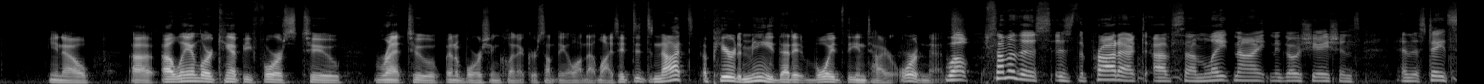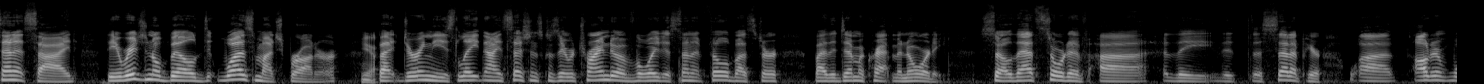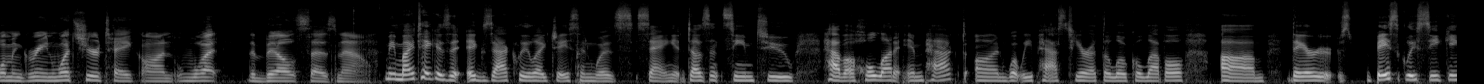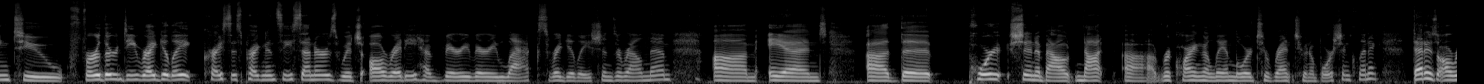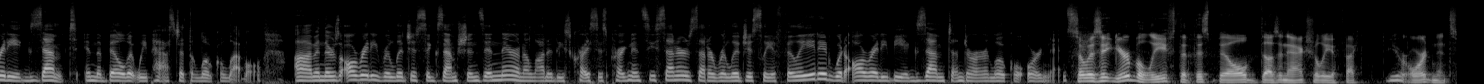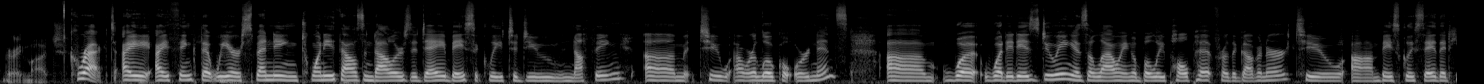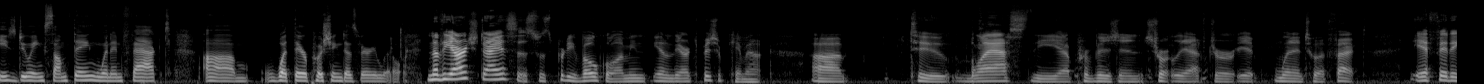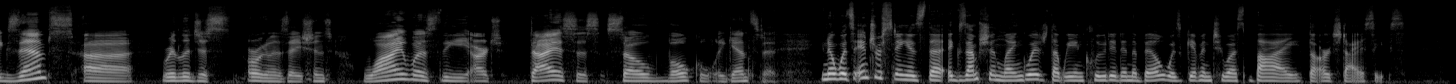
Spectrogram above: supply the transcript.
you know, uh, a landlord can't be forced to rent to an abortion clinic or something along that lines. It did not appear to me that it voids the entire ordinance. Well, some of this is the product of some late night negotiations in the state senate side. The original bill was much broader, Yeah. but during these late night sessions, because they were trying to avoid a Senate filibuster by the Democrat minority. So that's sort of uh, the, the the setup here. Uh, Alderwoman Green, what's your take on what the bill says now. I mean, my take is exactly like Jason was saying. It doesn't seem to have a whole lot of impact on what we passed here at the local level. Um, they're basically seeking to further deregulate crisis pregnancy centers, which already have very, very lax regulations around them. Um, and uh, the portion about not uh, requiring a landlord to rent to an abortion clinic, that is already exempt in the bill that we passed at the local level. Um, and there's already religious exemptions in there, and a lot of these crisis pregnancy centers that are religiously affiliated would already be exempt under our local ordinance. So, is it your belief that this bill doesn't actually affect your ordinance very much. Correct. I, I think that we are spending $20,000 a day basically to do nothing um, to our local ordinance. Um, what, what it is doing is allowing a bully pulpit for the governor to um, basically say that he's doing something when in fact um, what they're pushing does very little. Now, the Archdiocese was pretty vocal. I mean, you know, the Archbishop came out. Uh, to blast the uh, provision shortly after it went into effect if it exempts uh, religious organizations, why was the archdiocese so vocal against it? You know, what's interesting is the exemption language that we included in the bill was given to us by the archdiocese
